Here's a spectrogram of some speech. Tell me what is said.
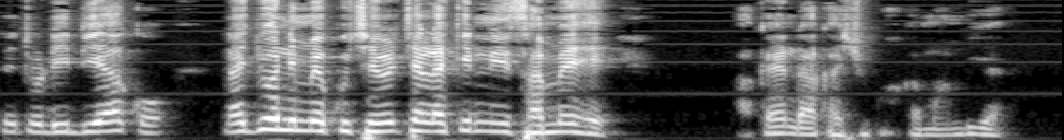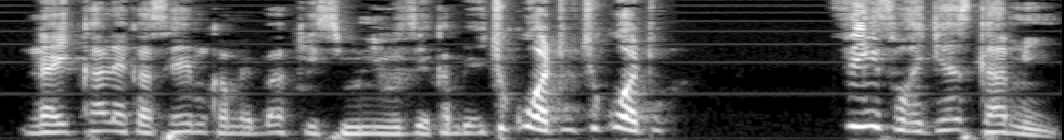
tetodidi yako. Najua nimekucherecha lakini nisamehe. Akaenda akachukua akamwambia na ikale kasehemu kamebaki siuniuzie. Kaambia chukua tu chukua tu. Things were just coming.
